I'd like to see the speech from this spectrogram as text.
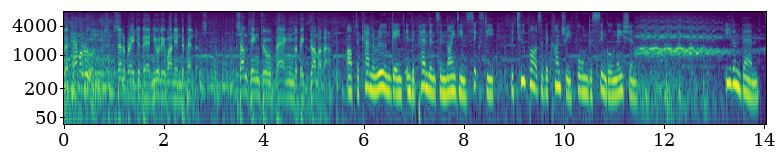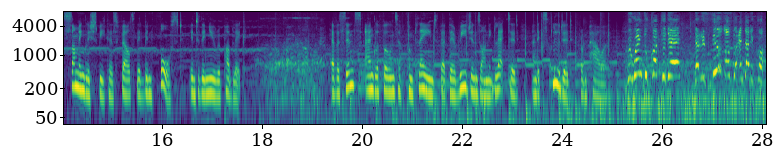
The Cameroons celebrated their newly won independence, something to bang the big drum about. After Cameroon gained independence in 1960, the two parts of the country formed a single nation. Even then, some English speakers felt they'd been forced into the new republic. Ever since, Anglophones have complained that their regions are neglected and excluded from power. We went to court today. They refused us to enter the court.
